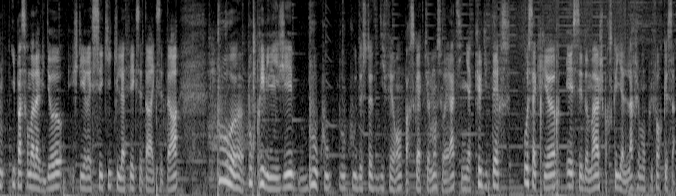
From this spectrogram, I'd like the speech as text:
il passera dans la vidéo, je dirai c'est qui qui l'a fait, etc. etc. Pour, privilégier beaucoup, beaucoup de stuff différents parce qu'actuellement sur Erat il n'y a que du terce au sacrieur et c'est dommage parce qu'il y a largement plus fort que ça.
